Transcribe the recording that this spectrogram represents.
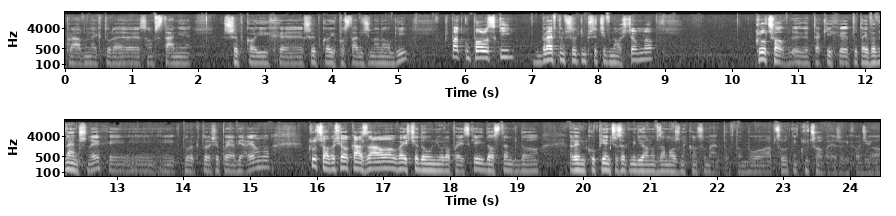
prawne, które są w stanie szybko ich, e, szybko ich postawić na nogi. W przypadku Polski, wbrew tym wszelkim przeciwnościom, no, kluczowych, takich e, tutaj wewnętrznych, i, i, które, które się pojawiają, no, kluczowe się okazało wejście do Unii Europejskiej i dostęp do rynku 500 milionów zamożnych konsumentów. To było absolutnie kluczowe, jeżeli chodzi o.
